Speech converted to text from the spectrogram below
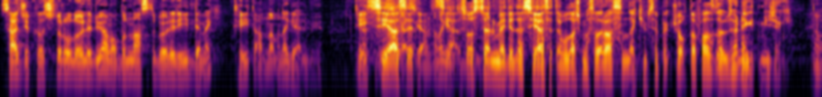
Sadece Kılıçdaroğlu öyle diyor ama bunun aslı böyle değil demek teyit anlamına gelmiyor. Tehdit siyaset, siyasi anlama siya- sosyal medyada siyasete bulaşmasalar aslında kimse pek çok da fazla üzerine gitmeyecek. Evet.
